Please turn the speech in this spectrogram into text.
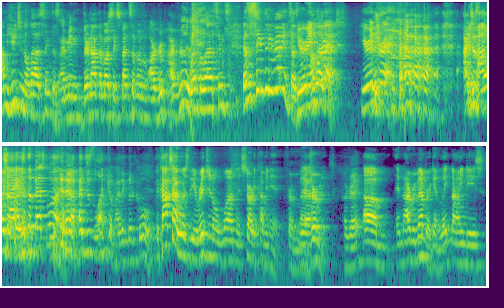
I'm huge into Laticinctus. I mean, they're not the most expensive of our group. I really like the Laticinctus. That's the same thing Ryan says. You're I'm like- incorrect. You're incorrect. I just like coxi them. is the best one. I just like them. I think they're cool. The Coxi was the original one that started coming in from uh, Yeah. Germany. Okay. Um, and I remember, again, late 90s.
